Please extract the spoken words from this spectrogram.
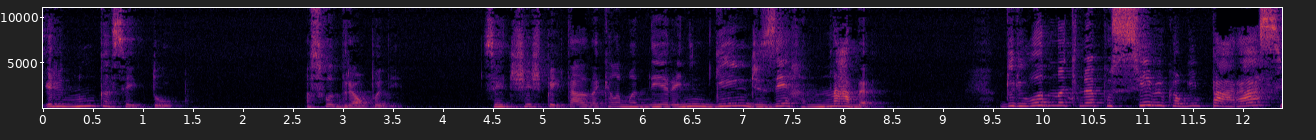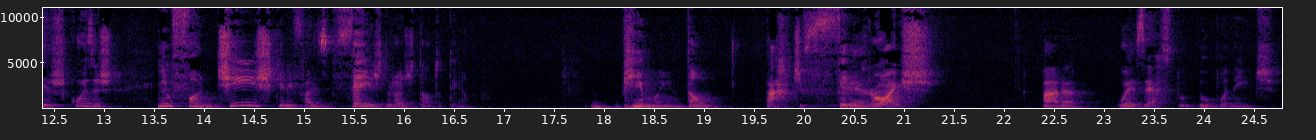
Ele nunca aceitou a sua Draupadi ser desrespeitada daquela maneira e ninguém dizer nada. Duryodhana que não é possível que alguém parasse as coisas infantis que ele faz, fez durante tanto tempo. Bima, então, parte feroz para o exército do oponente.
